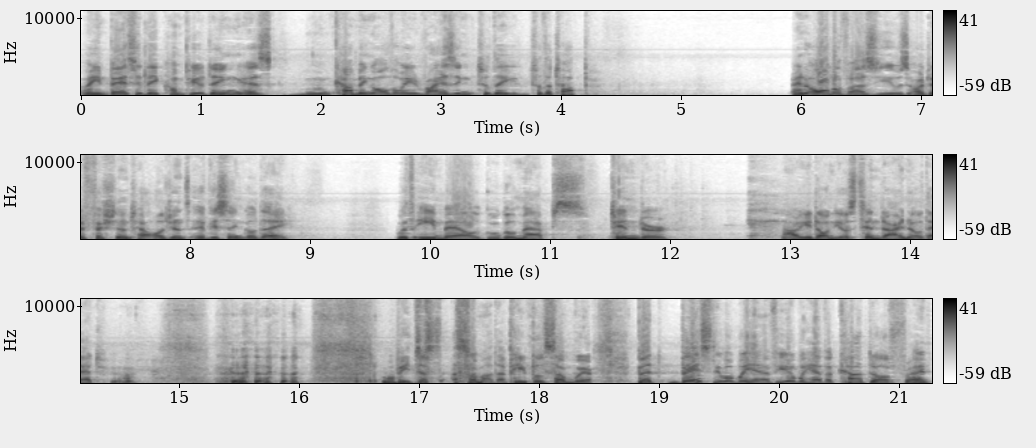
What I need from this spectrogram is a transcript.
I mean, basically, computing is coming all the way rising to the, to the top. And all of us use artificial intelligence every single day with email, Google Maps, Tinder. Now, you don't use Tinder, I know that. it will be just some other people somewhere. But basically, what we have here, we have a cutoff, right?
